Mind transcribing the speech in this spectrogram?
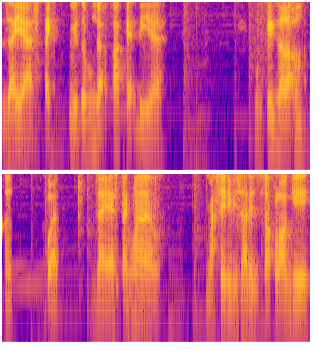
Zaya Spec itu nggak pakai dia. Mungkin kalau Oke. Zaya Spec mah masih bisa dicocok logi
